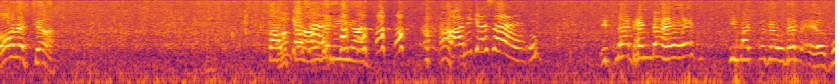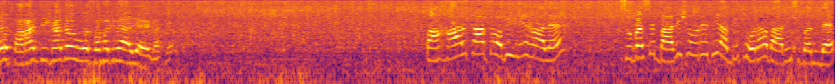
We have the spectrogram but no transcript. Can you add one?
बहुत अच्छा। पानी तो कैसा है? नहीं आज पानी कैसा है? इतना ठंडा है कि मत पूछो उधर वो पहाड़ दिखा दो वो समझ में आ जाएगा। पहाड़ का तो अभी ये हाल है। सुबह से बारिश हो रही थी अभी थोड़ा बारिश बंद है।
